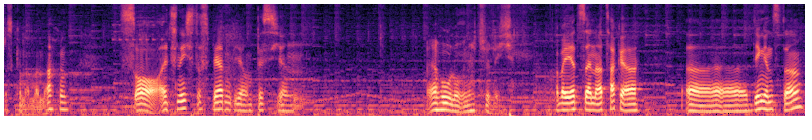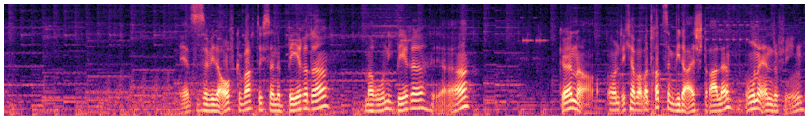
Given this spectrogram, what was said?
das kann man mal machen. So, als nächstes werden wir ein bisschen Erholung natürlich. Aber jetzt seine Attacke äh, Dingens da. Jetzt ist er wieder aufgewacht durch seine Beere da. Maroni-Beere, ja. Genau. Und ich habe aber trotzdem wieder Eisstrahle. Ohne Ende für ihn.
